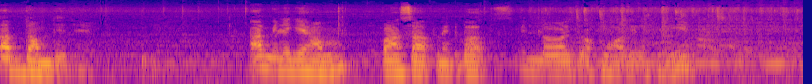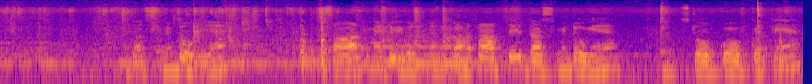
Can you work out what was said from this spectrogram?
अब दम दे दें। अब मिलेंगे हम पाँच सात मिनट बाद। दस मिनट हो गए हैं। सात मिनट भी मैंने कहा था आपसे, दस मिनट हो गए हैं। स्टोव को ऑफ़ करते हैं।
